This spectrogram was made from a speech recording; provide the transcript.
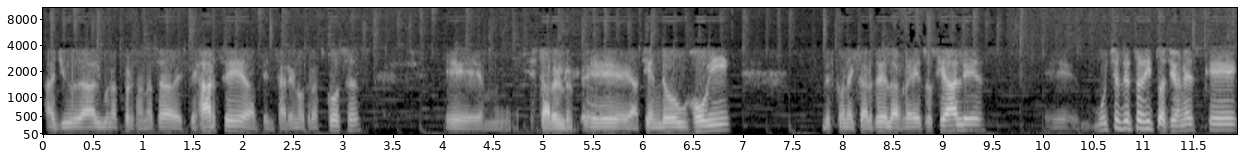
ayuda a algunas personas a despejarse, a pensar en otras cosas, eh, estar eh, haciendo un hobby, desconectarse de las redes sociales, eh, muchas de estas situaciones que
